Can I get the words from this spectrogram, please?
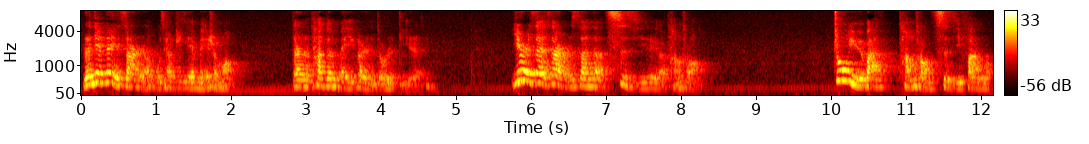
人家那三人互相之间没什么，但是他跟每一个人都是敌人，一而再再而三的刺激这个唐爽，终于把唐爽刺激翻了，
